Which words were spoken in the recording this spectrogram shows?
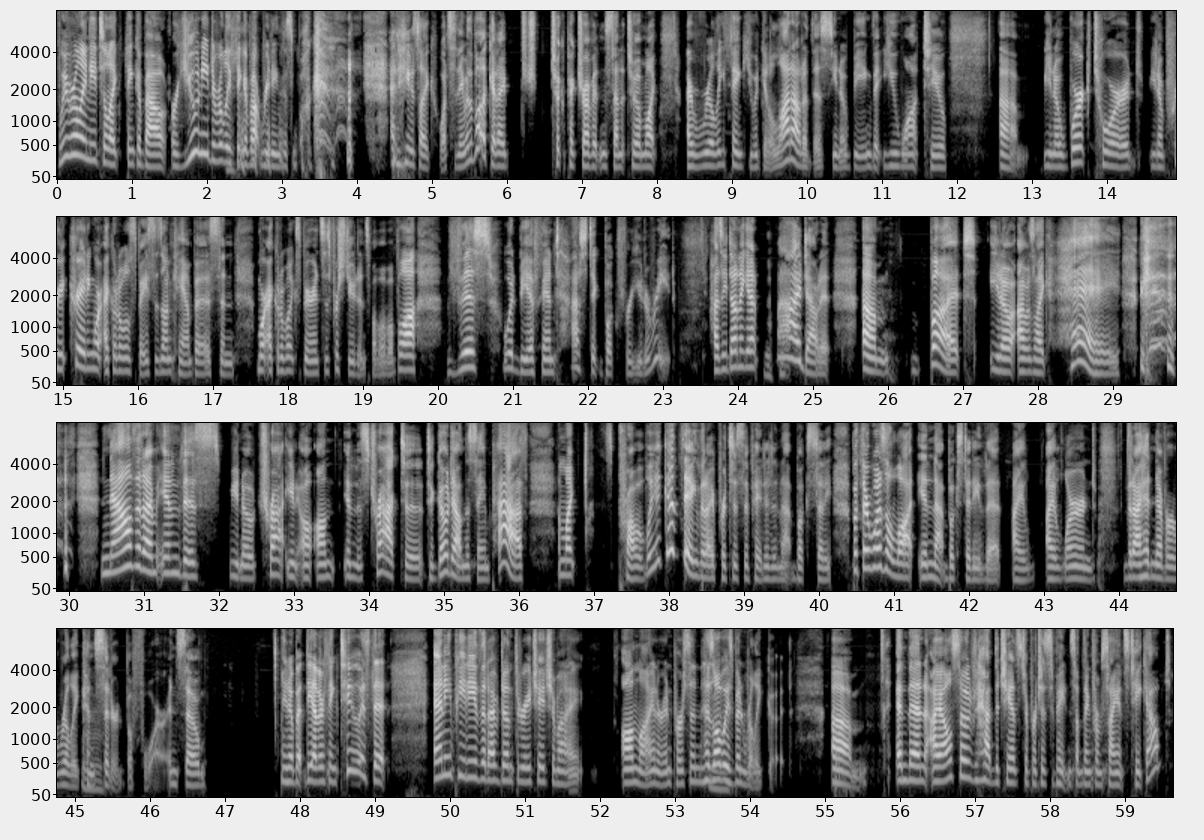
we really need to like think about, or you need to really think about reading this book. and he was like, what's the name of the book? And I took a picture of it and sent it to him. Like, I really think you would get a lot out of this, you know, being that you want to um, you know work toward you know pre- creating more equitable spaces on campus and more equitable experiences for students blah blah blah blah this would be a fantastic book for you to read. Has he done it yet? Mm-hmm. i doubt it. Um, but you know i was like hey now that i'm in this you know track you know on in this track to to go down the same path i'm like it's probably a good thing that i participated in that book study but there was a lot in that book study that i i learned that i had never really Mhm. considered before and so you know but the other thing too is that any pd that i've done through hhmi online or in person has Mhm. always been really good um, and then I also had the chance to participate in something from Science Takeout.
